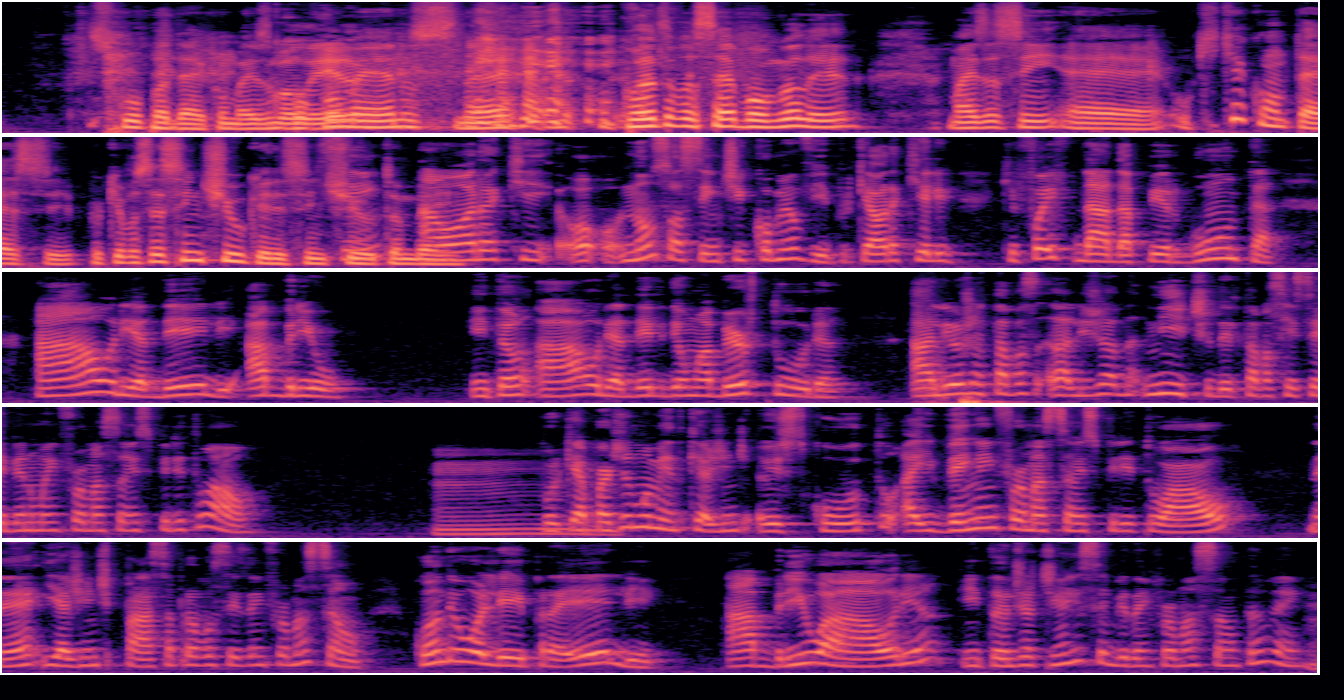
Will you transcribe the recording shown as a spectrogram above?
Desculpa, Deco, mas um Goleiro. pouco menos, né? O quanto você é bom goleiro. Mas assim, é, o que que acontece? Porque você sentiu que ele sentiu Sim, também. A hora que. Não só senti como eu vi, porque a hora que ele que foi dada a pergunta, a áurea dele abriu. Então, a áurea dele deu uma abertura. Ali eu já tava. Ali já nítido, ele tava recebendo uma informação espiritual. Porque a partir do momento que a gente, eu escuto, aí vem a informação espiritual, né? E a gente passa pra vocês a informação. Quando eu olhei pra ele, abriu a áurea, então já tinha recebido a informação também.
